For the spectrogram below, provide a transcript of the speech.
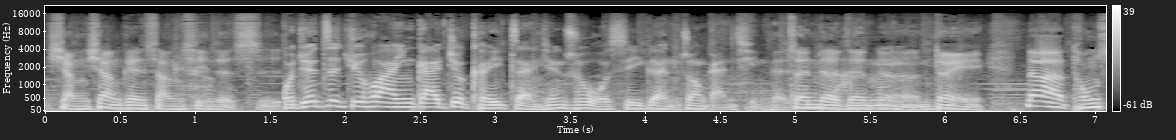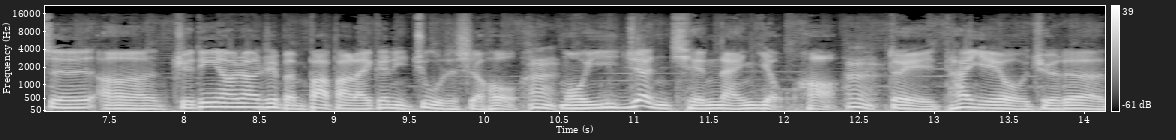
想象跟伤心的事，我觉得这句话应该就可以展现出我是一个很重感情的人。真的，真的，对。那同时，呃，决定要让日本爸爸来跟你住的时候，嗯，某一任前男友，哈，嗯，对他也有觉得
